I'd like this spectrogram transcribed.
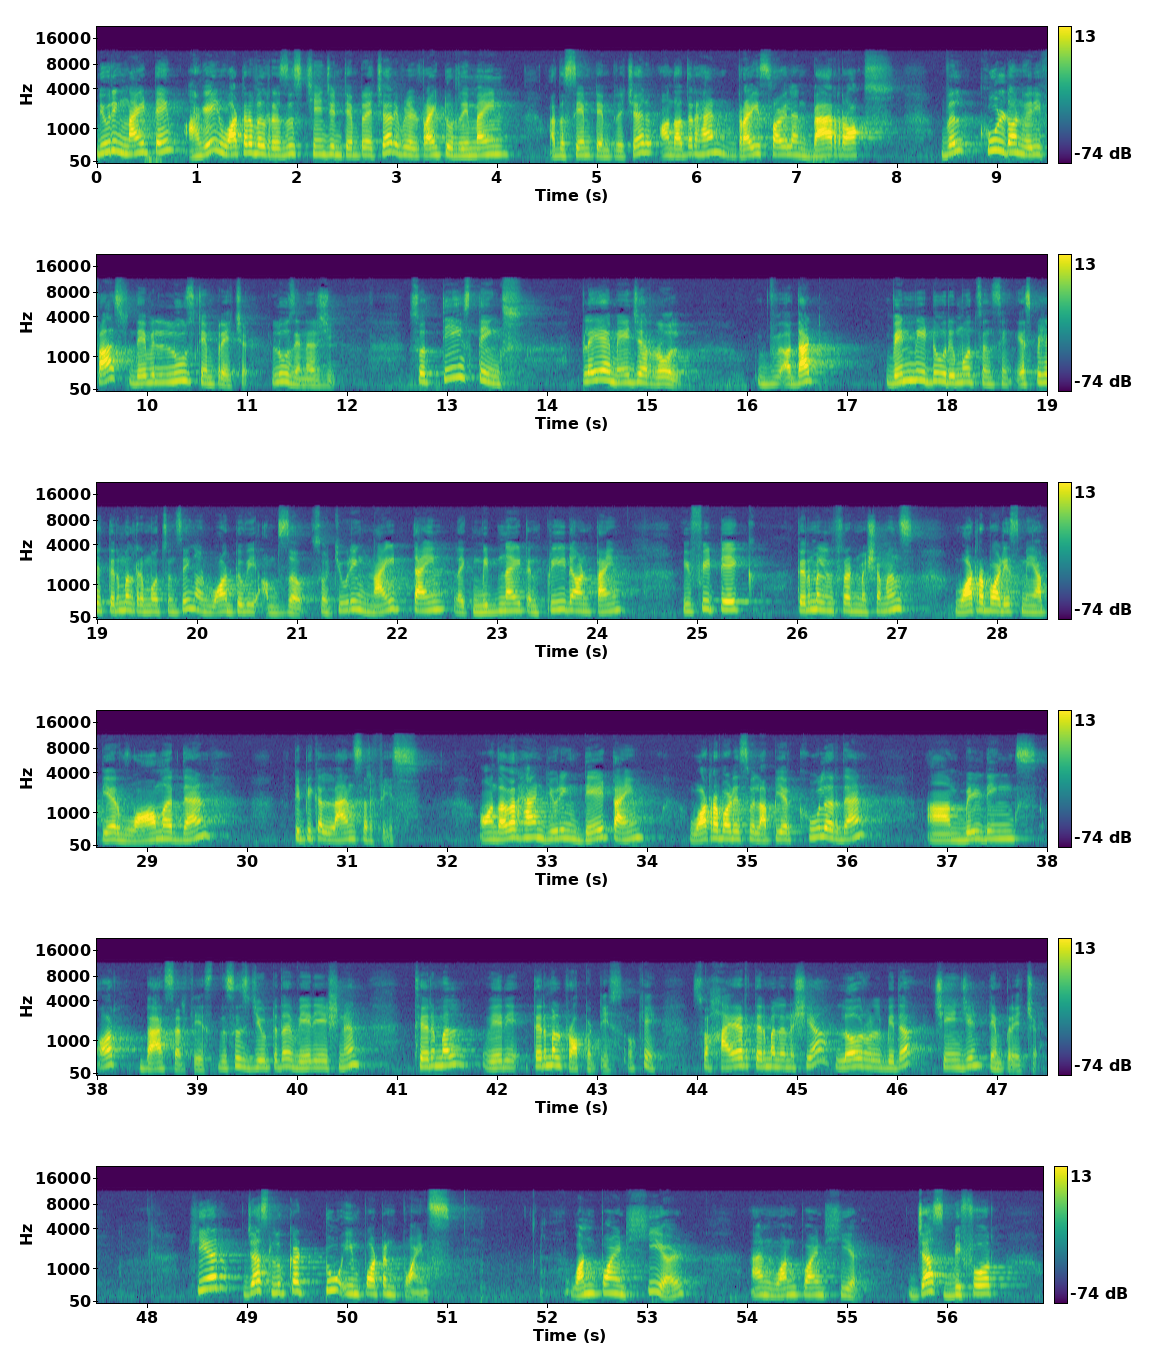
During night time again water will resist change in temperature, it will try to remain at the same temperature. On the other hand dry soil and bare rocks will cool down very fast, they will lose temperature, lose energy. So, these things play a major role that when we do remote sensing especially thermal remote sensing and what do we observe. So, during night time like midnight and pre-dawn time if we take thermal infrared measurements water bodies may appear warmer than typical land surface. On the other hand during daytime water bodies will appear cooler than um, buildings or bare surface. This is due to the variation in thermal thermal properties. Okay. So, higher thermal inertia lower will be the change in temperature. Here just look at two important points, one point here and one point here just before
